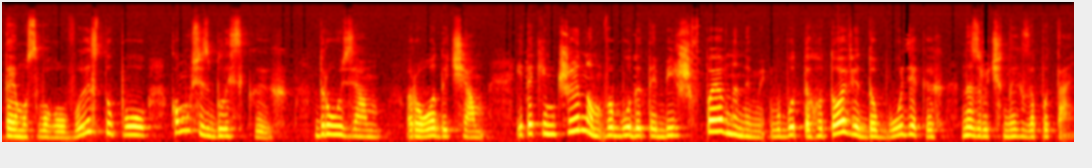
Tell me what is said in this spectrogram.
тему свого виступу комусь із близьких, друзям, родичам. І таким чином ви будете більш впевненими, ви будете готові до будь-яких незручних запитань.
